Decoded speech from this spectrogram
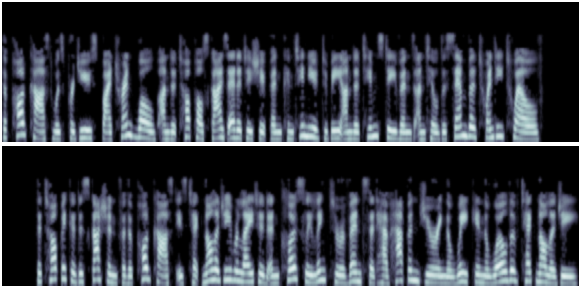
The podcast was produced by Trent Wolbe under Topolsky's editorship and continued to be under Tim Stevens until December 2012. The topic of discussion for the podcast is technology-related and closely linked to events that have happened during the week in the world of technology.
